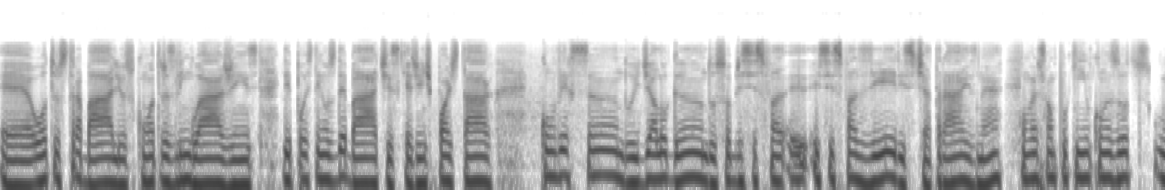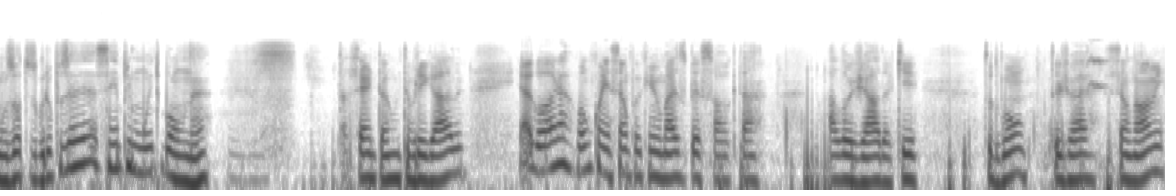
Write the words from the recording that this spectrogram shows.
é, outros trabalhos com outras linguagens, depois tem os debates que a gente pode estar tá conversando e dialogando sobre esses, fa esses fazeres teatrais, né? Conversar um pouquinho com os outros, com os outros grupos é sempre muito bom, né? Tá certo, então, muito obrigado. E agora, vamos conhecer um pouquinho mais o pessoal que está alojado aqui. Tudo bom? Tudo já? Seu nome?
